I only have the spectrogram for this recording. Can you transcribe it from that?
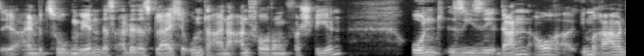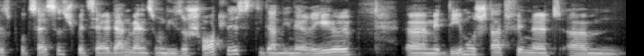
äh, einbezogen werden, dass alle das Gleiche unter einer Anforderung verstehen und sie, sie dann auch im Rahmen des Prozesses, speziell dann, wenn es um diese Shortlist, die dann in der Regel äh, mit Demos stattfindet, ähm,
